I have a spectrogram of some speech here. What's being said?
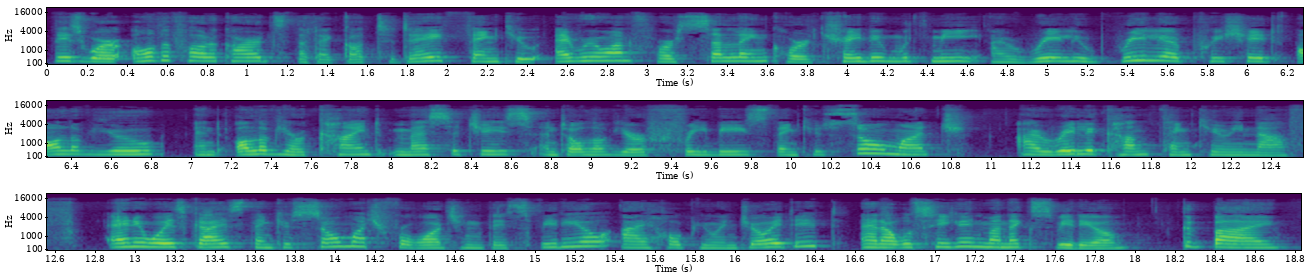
These were all the photo cards that I got today. Thank you everyone for selling or trading with me. I really, really appreciate all of you and all of your kind messages and all of your freebies. Thank you so much. I really can't thank you enough. Anyways, guys, thank you so much for watching this video. I hope you enjoyed it and I will see you in my next video. Goodbye.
